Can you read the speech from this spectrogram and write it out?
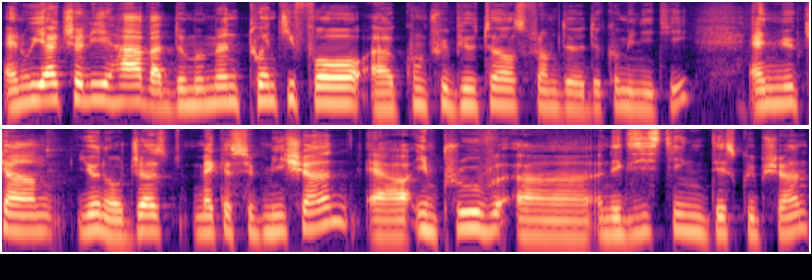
And we actually have at the moment 24 uh, contributors from the, the community. And you can, you know, just make a submission, uh, improve uh, an existing description,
